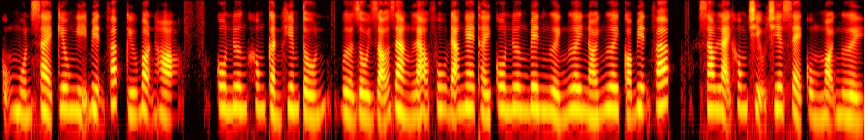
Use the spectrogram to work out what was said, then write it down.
cũng muốn xài kiêu nghĩ biện pháp cứu bọn họ. Cô nương không cần khiêm tốn, vừa rồi rõ ràng lão phu đã nghe thấy cô nương bên người ngươi nói ngươi có biện pháp, sao lại không chịu chia sẻ cùng mọi người.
